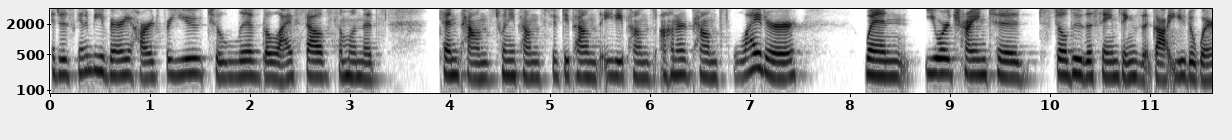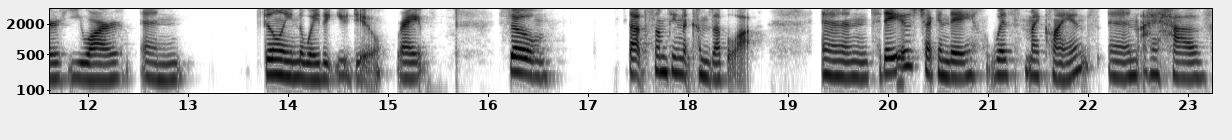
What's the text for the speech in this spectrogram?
it is going to be very hard for you to live the lifestyle of someone that's 10 pounds, 20 pounds, 50 pounds, 80 pounds, 100 pounds lighter when you are trying to still do the same things that got you to where you are and feeling the way that you do, right? So that's something that comes up a lot. And today is check in day with my clients, and I have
